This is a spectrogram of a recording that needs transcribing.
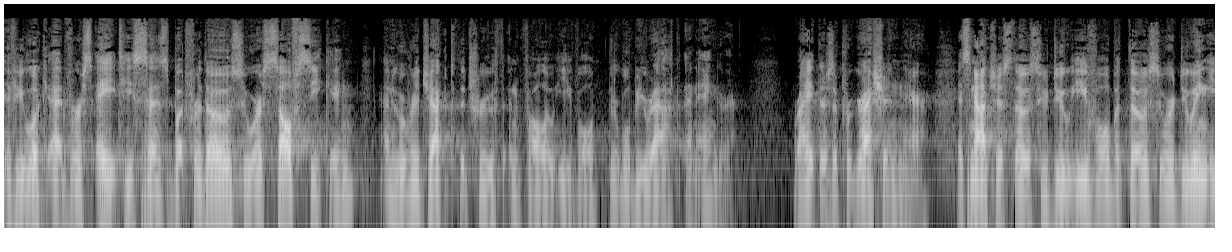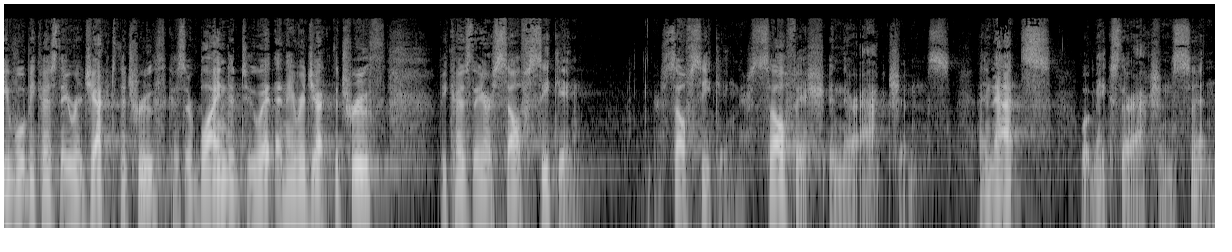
if you look at verse 8, he says, But for those who are self seeking and who reject the truth and follow evil, there will be wrath and anger. Right? There's a progression there. It's not just those who do evil, but those who are doing evil because they reject the truth, because they're blinded to it, and they reject the truth because they are self seeking. They're self seeking, they're selfish in their actions. And that's what makes their actions sin.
